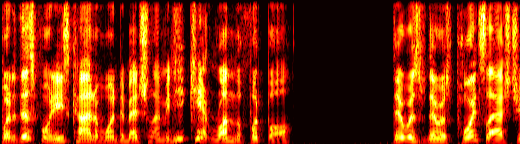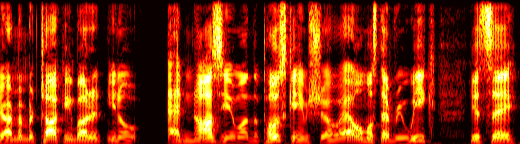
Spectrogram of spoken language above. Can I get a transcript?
But at this point, he's kind of one dimensional. I mean, he can't run the football. There was there was points last year. I remember talking about it, you know, ad nauseum on the post game show almost every week. You'd say,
